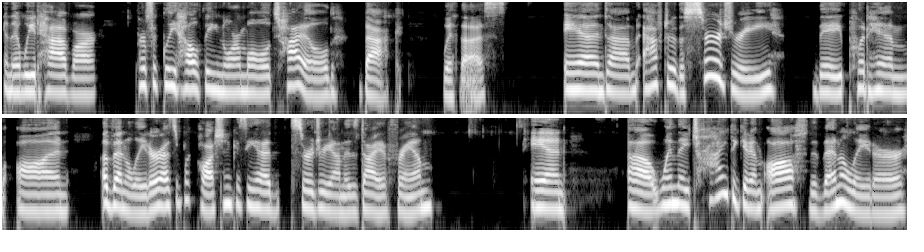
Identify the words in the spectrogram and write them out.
And then we'd have our perfectly healthy, normal child back with us. And um, after the surgery, they put him on a ventilator as a precaution because he had surgery on his diaphragm. And uh, when they tried to get him off the ventilator,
